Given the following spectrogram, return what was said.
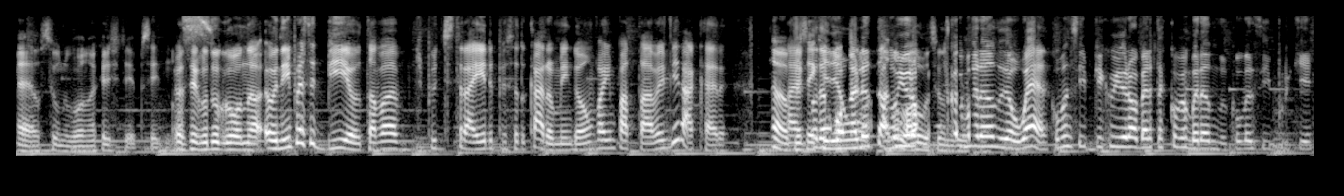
É, o segundo gol eu não acreditei, pensei, nossa. O segundo gol, não, eu nem percebi, eu tava, tipo, distraído, pensando, cara, o Mengão vai empatar, vai virar, cara. Não, eu pensei Aí, que ele ia olho, tá, o Yuri tá comemorando, eu, ué, como assim? Por que, que o Yuri Alberto tá comemorando? Como assim? Por quê?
